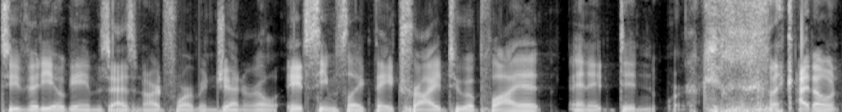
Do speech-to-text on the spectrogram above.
to video games as an art form in general. It seems like they tried to apply it and it didn't work. like I don't,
